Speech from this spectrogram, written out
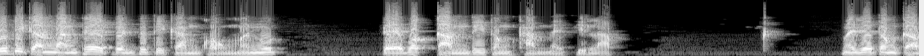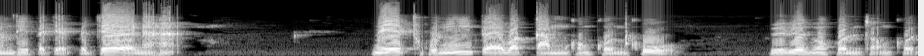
พฤติกรรมทางเพศเป็นพฤติกรรมของมนุษย์ แต่ว่ากรรมที่ต้องทำในที่ลับ ไม่ใช่ต้องกรรมที่ประเจิดประเจิดนะฮะเมถุนแปลว่ากรรมของคนคู่ หรือเรื่องของคนสองคน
